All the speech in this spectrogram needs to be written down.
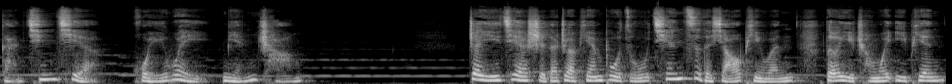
感亲切，回味绵长。这一切使得这篇不足千字的小品文得以成为一篇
